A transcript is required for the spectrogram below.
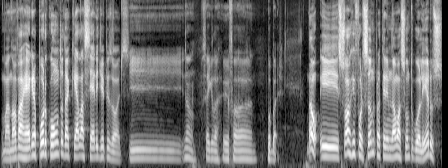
uma nova regra por conta daquela série de episódios. E. Não, segue lá. Eu ia falar bobagem. Não, e só reforçando para terminar o assunto goleiros,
